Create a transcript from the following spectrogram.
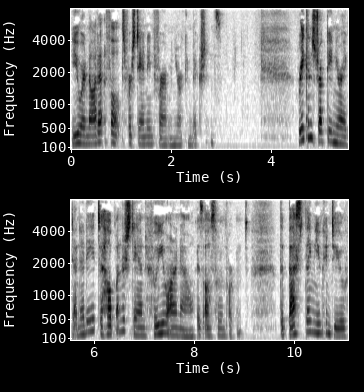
You are not at fault for standing firm in your convictions. Reconstructing your identity to help understand who you are now is also important. The best thing you can do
